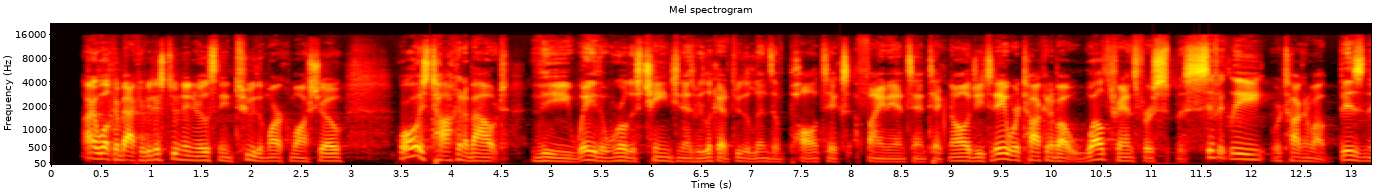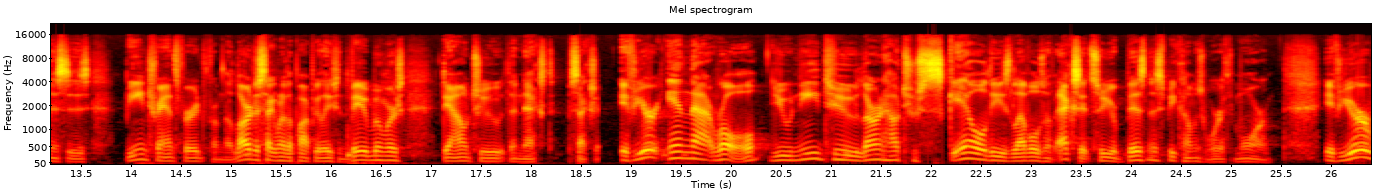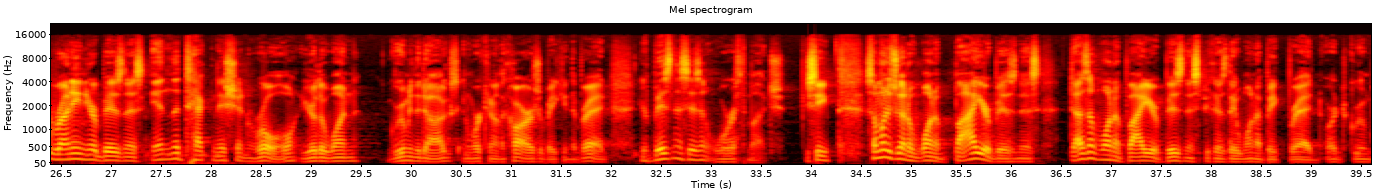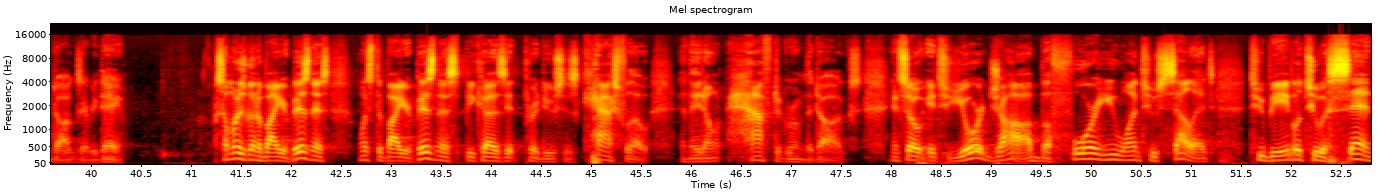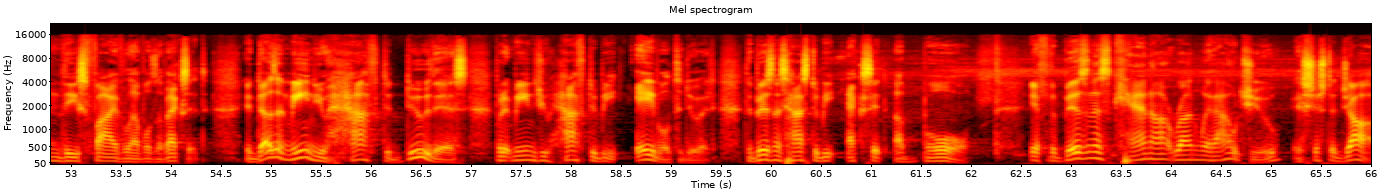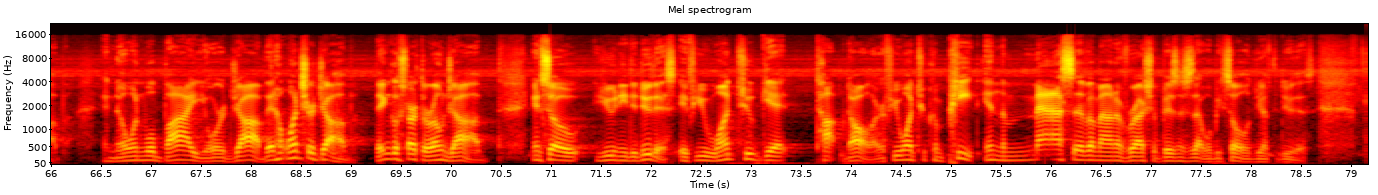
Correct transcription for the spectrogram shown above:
All right, welcome back. If you just tuned in, you're listening to the Mark Moss Show. We're always talking about the way the world is changing as we look at it through the lens of politics, finance, and technology. Today, we're talking about wealth transfer. Specifically, we're talking about businesses being transferred from the largest segment of the population, the baby boomers, down to the next section. If you're in that role, you need to learn how to scale these levels of exit so your business becomes worth more. If you're running your business in the technician role, you're the one grooming the dogs and working on the cars or baking the bread, your business isn't worth much. You see, someone who's going to want to buy your business doesn't want to buy your business because they want to bake bread or groom dogs every day. Someone who's going to buy your business wants to buy your business because it produces cash flow and they don't have to groom the dogs. And so it's your job before you want to sell it to be able to ascend these five levels of exit. It doesn't mean you have to do this, but it means you have to be able to do it. The business has to be exitable. If the business cannot run without you, it's just a job and no one will buy your job. They don't want your job. They can go start their own job. And so you need to do this. If you want to get top dollar, if you want to compete in the massive amount of rush of businesses that will be sold, you have to do this.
